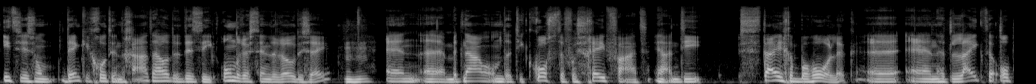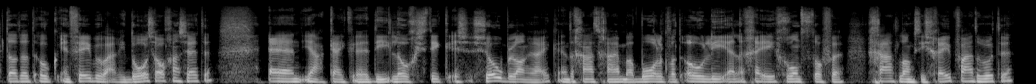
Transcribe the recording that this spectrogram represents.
iets is om, denk ik, goed in de gaten te houden. Dat is die onrust in de Rode Zee. Mm -hmm. En met name omdat die kosten voor scheepvaart, ja, die stijgen behoorlijk. Uh, en het lijkt erop dat het ook in februari door zal gaan zetten. En ja, kijk, uh, die logistiek is zo belangrijk. En er gaat schijnbaar behoorlijk wat olie, LNG, grondstoffen... gaat langs die scheepvaartroute.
